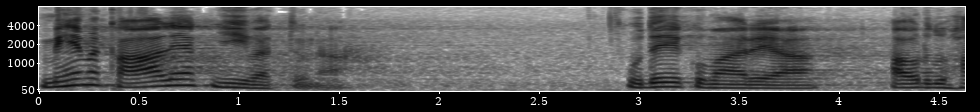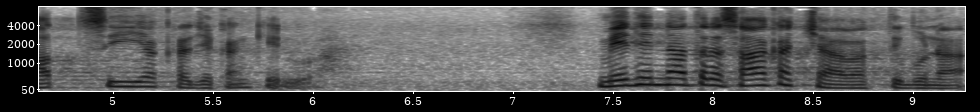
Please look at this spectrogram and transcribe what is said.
මෙහෙම කාලයක් ජීවත් වනා. උදය කුමාරයා අවුරුදු හත්සීයක් රජකං කෙරුවා. මේ දෙන්න අතර සාකච්ඡාවක් තිබුණා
